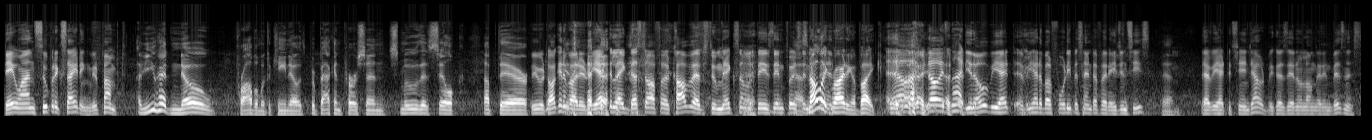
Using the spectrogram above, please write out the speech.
Day one, super exciting. We're pumped. I mean, you had no problem with the keynotes. We're back in person, smooth as silk up there. We were talking about it. We had to like dust off our cobwebs to make some of these in-person. It's not like riding a bike. No, no, it's not. You know, we had we had about 40% of our agencies Yeah. that we had to change out because they're no longer in business.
